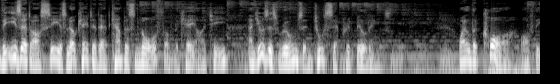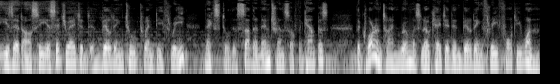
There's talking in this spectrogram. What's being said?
The EZRC is located at Campus North of the KIT and uses rooms in two separate buildings. While the core of the EZRC is situated in Building 223 next to the southern entrance of the campus, the quarantine room is located in Building 341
